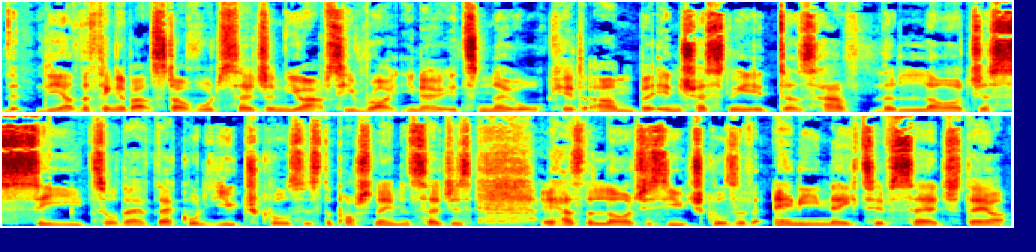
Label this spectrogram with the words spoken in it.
The, the other thing about starved wood sedge and you're absolutely right you know it's no orchid um, but interestingly it does have the largest seeds or they're, they're called utricles is the posh name in sedges. It has the largest utricles of any native sedge. They are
